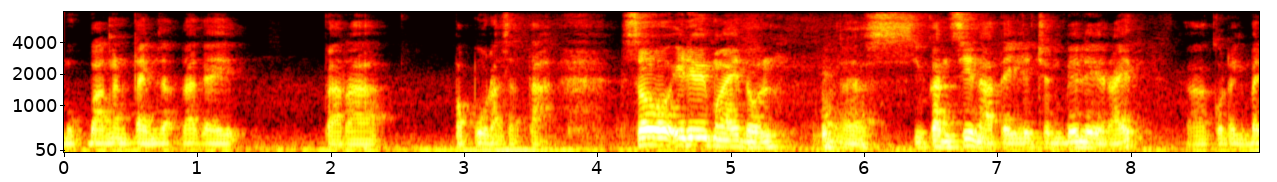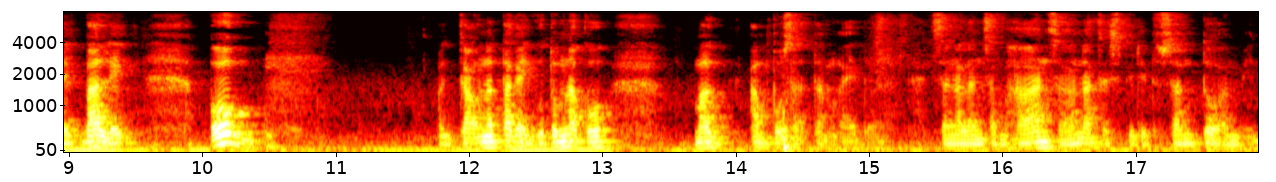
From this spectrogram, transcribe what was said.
mukbangan time sa ta kay para papura sa ta. So, anyway mga idol, as you can see na tay lechon belly, right? Uh, kung nagbalik-balik. Og magkaon na ta kay gutom na ko magampo sa ta mga idol. Sa ngalan sa Mahan, sa Anak, sa Espiritu Santo. Amen.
